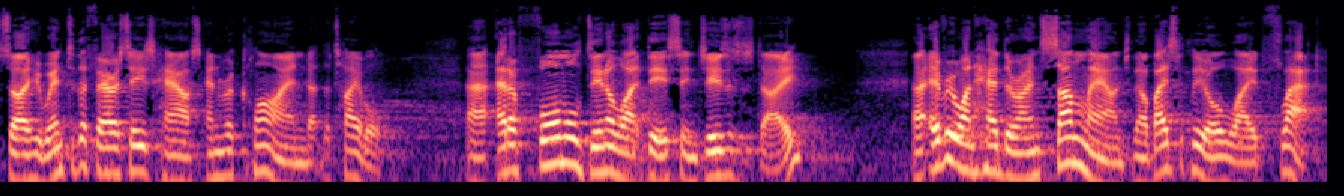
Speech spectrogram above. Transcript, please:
So he went to the Pharisee's house and reclined at the table. Uh, at a formal dinner like this in Jesus' day, uh, everyone had their own sun lounge. They were basically all laid flat.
